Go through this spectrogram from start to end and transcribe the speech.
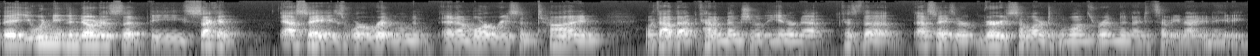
That you wouldn't even notice that the second essays were written in a more recent time without that kind of mention of the internet because the essays are very similar to the ones written in 1979 and 80.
